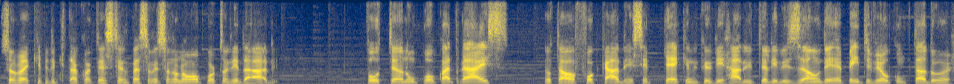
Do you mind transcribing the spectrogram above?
sobre aquilo que está acontecendo para saber se não é uma oportunidade. Voltando um pouco atrás, eu estava focado em ser técnico de rádio e televisão, de repente veio o computador,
